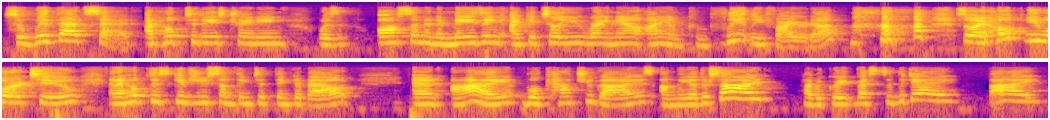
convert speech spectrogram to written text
So, with that said, I hope today's training was awesome and amazing. I could tell you right now, I am completely fired up. so, I hope you are too. And I hope this gives you something to think about. And I will catch you guys on the other side. Have a great rest of the day. Bye.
